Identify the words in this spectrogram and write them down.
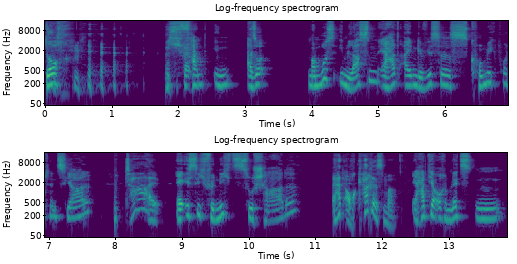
Doch. ich fand ihn, also man muss ihm lassen, er hat ein gewisses Komikpotenzial. Total. Er ist sich für nichts zu schade. Er hat auch Charisma. Er hat ja auch im letzten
